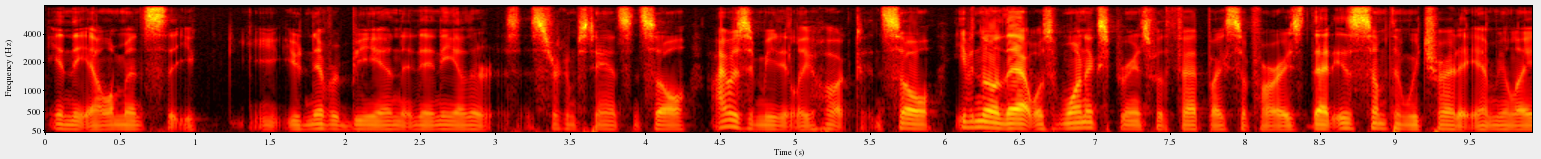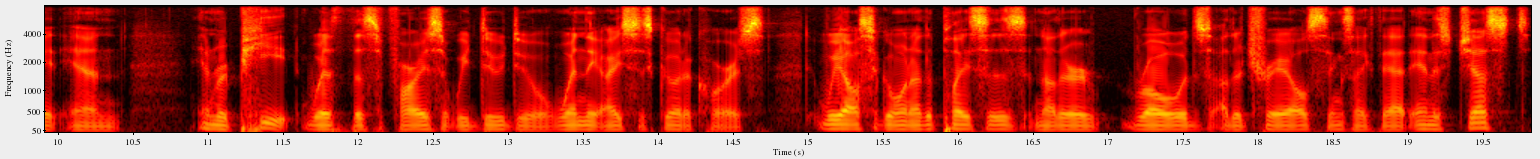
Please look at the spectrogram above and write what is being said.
in the elements that you you'd never be in in any other circumstance. And so I was immediately hooked. And so even though that was one experience with fat bike safaris, that is something we try to emulate and and repeat with the safaris that we do do when the ice is good, of course. We also go on other places and other roads, other trails, things like that. And it's just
